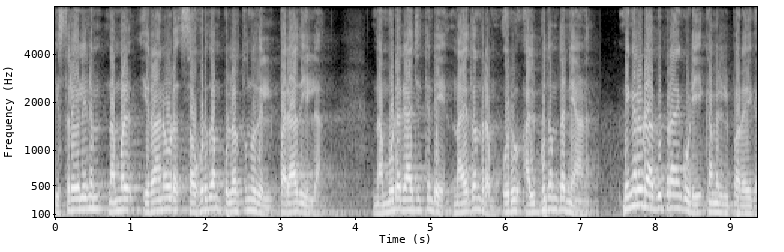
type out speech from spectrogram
ഇസ്രയേലിനും നമ്മൾ ഇറാനോട് സൗഹൃദം പുലർത്തുന്നതിൽ പരാതിയില്ല. നമ്മുടെ രാജ്യത്തിന്റെ നയതന്ത്രം ഒരു അത്ഭുതം തന്നെയാണ്. നിങ്ങളുടെ അഭിപ്രായം കൂടി കമന്റിൽ പറയുക.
